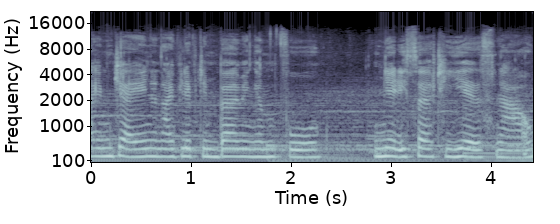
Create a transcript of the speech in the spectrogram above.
I'm Jane and I've lived in Birmingham for nearly 30 years now.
